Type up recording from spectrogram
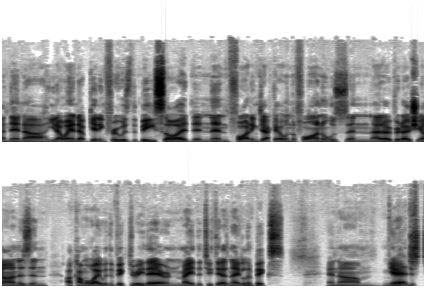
and then uh, you know I ended up getting through as the B side and then fighting Jacko in the finals and at over at Oceanas and I come away with a victory there and made the 2008 Olympics and um, yeah just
